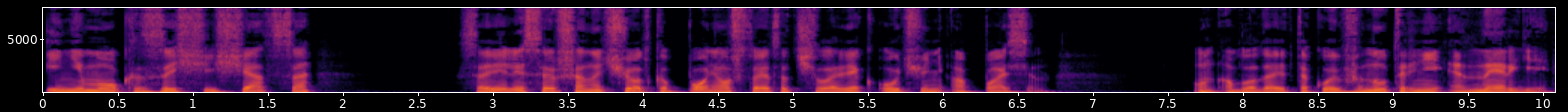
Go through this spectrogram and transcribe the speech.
и не мог защищаться, Савелий совершенно четко понял, что этот человек очень опасен — он обладает такой внутренней энергией,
